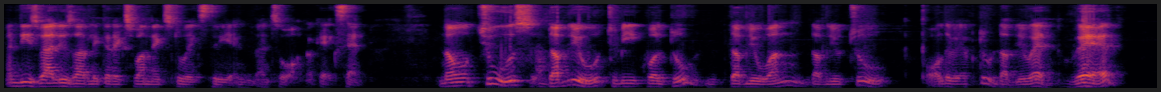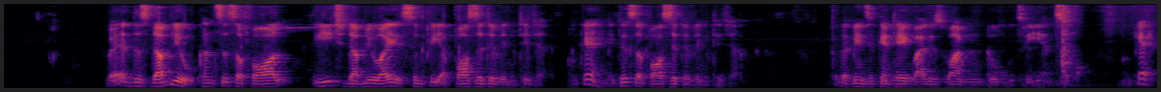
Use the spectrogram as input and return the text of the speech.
and these values are like x1, x2, x3, and and so on. Okay, xn. Now choose w to be equal to w1, w2, all the way up to wn, where where this w consists of all each wi is simply a positive integer. Okay, it is a positive integer. So that means it can take values 1, 2, 3, and so on. Okay.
